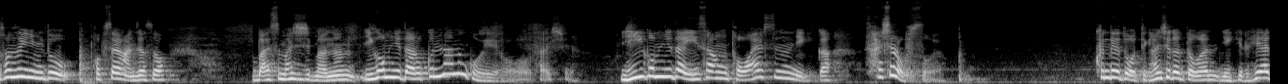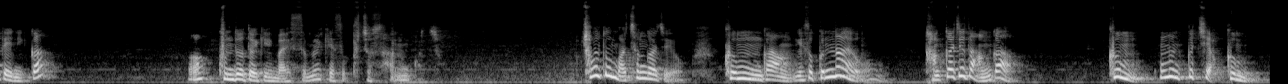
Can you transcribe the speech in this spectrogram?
선생님도 법사에 앉아서 말씀하시지만은 이겁니다로 끝나는 거예요. 사실. 이겁니다 이상 더 할 수 있는 얘기가 사실 없어요. 근데도 어떻게 한 시간 동안 얘기를 해야 되니까 어? 군더더기 말씀을 계속 붙여서 하는 거죠. 저도 마찬가지예요. 금, 강에서 끝나요. 강까지도 안 가. 금, 하면 끝이야. 금.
